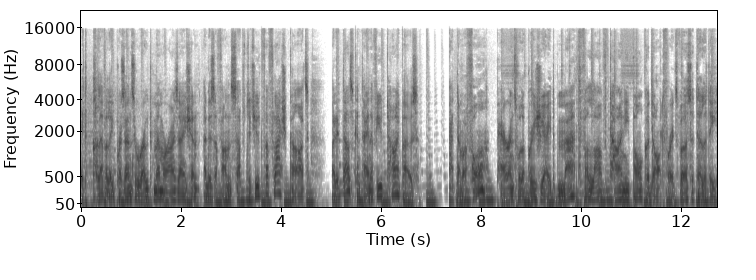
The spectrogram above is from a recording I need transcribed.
It cleverly presents rote memorization and is a fun substitute for flashcards, but it does contain a few typos. At number 4, parents will appreciate Math for Love Tiny Polka Dot for its versatility,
